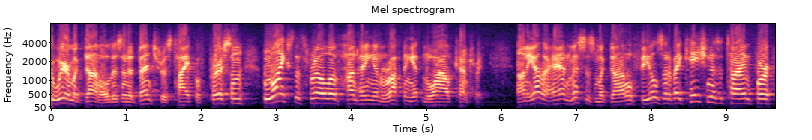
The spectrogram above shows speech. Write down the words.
Weir McDonald is an adventurous type of person who likes the thrill of hunting and roughing it in wild country. On the other hand, Mrs. McDonald feels that a vacation is a time for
